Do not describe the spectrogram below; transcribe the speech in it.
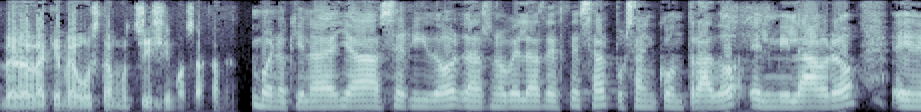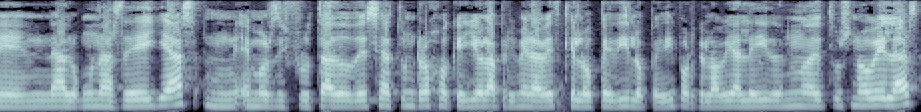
de verdad que me gusta muchísimo Bueno, quien haya seguido las novelas de César, pues ha encontrado el milagro en algunas de ellas. Mm, hemos disfrutado de ese atún rojo que yo la primera vez que lo pedí, lo pedí porque lo había leído en una de tus novelas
